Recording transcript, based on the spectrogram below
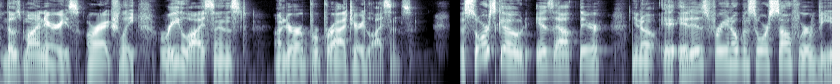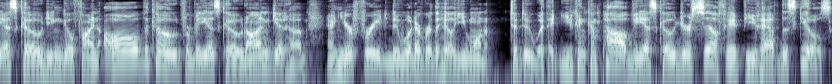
And those binaries are actually relicensed under a proprietary license. The source code is out there. You know, it, it is free and open source software, VS Code. You can go find all the code for VS Code on GitHub, and you're free to do whatever the hell you want to do with it. You can compile VS Code yourself if you have the skills,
